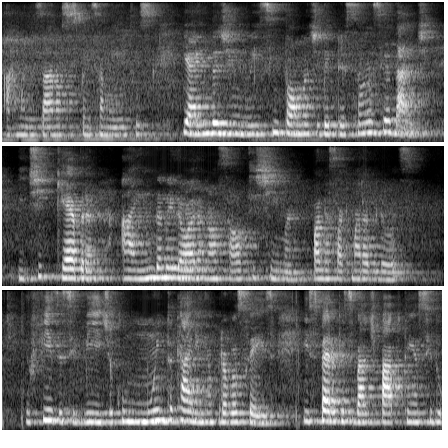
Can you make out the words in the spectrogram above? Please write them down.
harmonizar nossos pensamentos e ainda diminui sintomas de depressão e ansiedade. E de quebra, ainda melhora a nossa autoestima. Olha só que maravilhoso. Eu fiz esse vídeo com muito carinho para vocês e espero que esse bate-papo tenha sido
